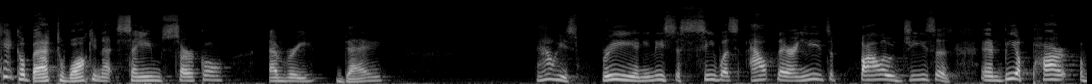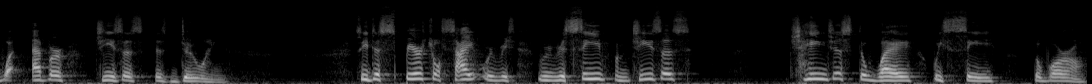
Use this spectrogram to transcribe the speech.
Can't go back to walking that same circle every day. Now he's free and he needs to see what's out there and he needs to follow Jesus and be a part of whatever Jesus is doing. See, this spiritual sight we, re- we receive from Jesus changes the way we see the world.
